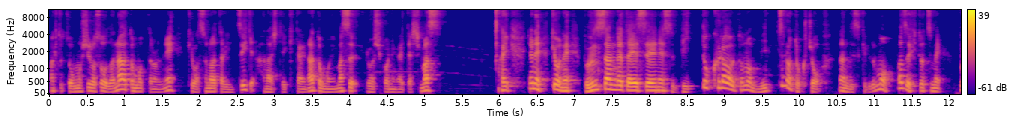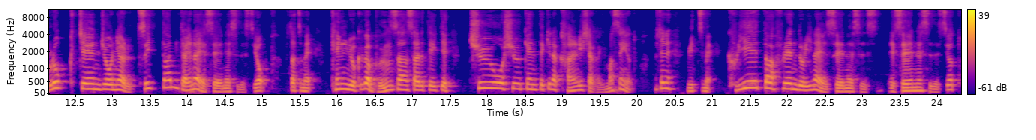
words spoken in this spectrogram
まあ、一つ面白そうだなと思ったのでね、今日はそのあたりについて話していきたいなと思います。よろしくお願いいたします。はい。じゃあね、今日ね、分散型 SNS、ビットクラウドの3つの特徴なんですけれども、まず1つ目、ブロックチェーン上にある Twitter みたいな SNS ですよ。2つ目、権力が分散されていて、中央集権的な管理者がいませんよと。そしてね、3つ目、クリエイターフレンドリーな SNS です。SNS ですよと。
